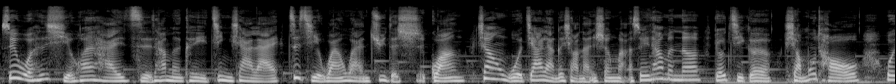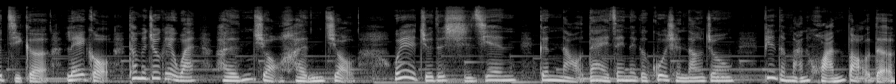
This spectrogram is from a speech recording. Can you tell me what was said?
所以我很喜欢孩子他们可以静下来自己玩玩具的时光，像。像我家两个小男生嘛，所以他们呢有几个小木头或几个 Lego，他们就可以玩很久很久。我也觉得时间跟脑袋在那个过程当中变得蛮环保的，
